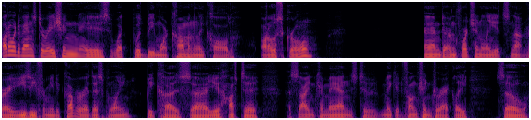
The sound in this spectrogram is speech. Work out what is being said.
Auto advanced duration is what would be more commonly called auto scroll. And unfortunately, it's not very easy for me to cover at this point because uh, you have to assign commands to make it function correctly. So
